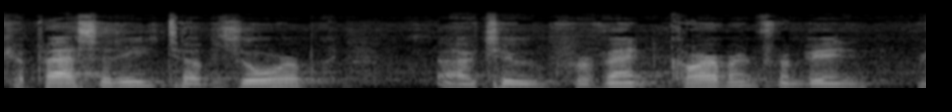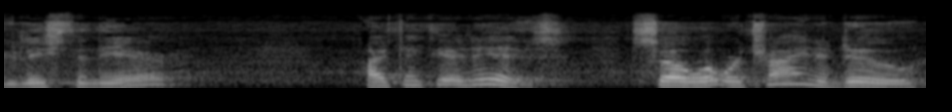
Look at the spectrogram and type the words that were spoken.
capacity to absorb, uh, to prevent carbon from being released in the air? I think it is. So what we're trying to do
